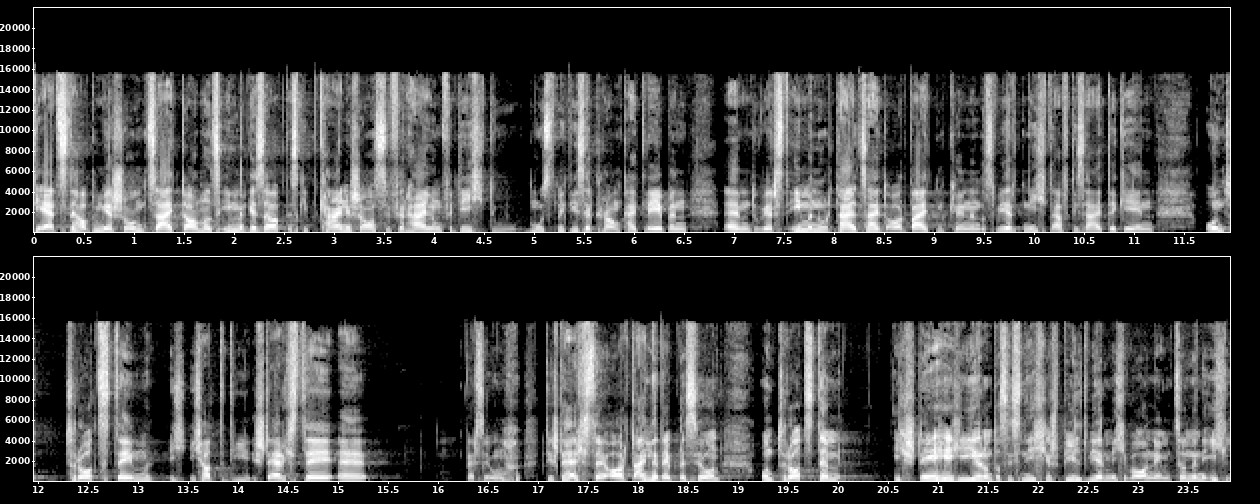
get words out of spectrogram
Die Ärzte haben mir schon seit damals immer gesagt, es gibt keine Chance für Heilung für dich, du musst mit dieser Krankheit leben, ähm, du wirst immer nur Teilzeit arbeiten können, das wird nicht auf die Seite gehen. Und trotzdem, ich, ich hatte die stärkste äh, Version, die stärkste Art einer Depression und trotzdem ich stehe hier und das ist nicht gespielt, wie er mich wahrnimmt, sondern ich,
